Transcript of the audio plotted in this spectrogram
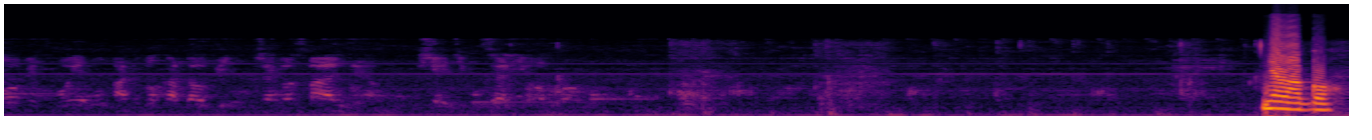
powiedz mojemu adwokatowi, że go zwalniam. Siedzi w celi obok. Nie ma go.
